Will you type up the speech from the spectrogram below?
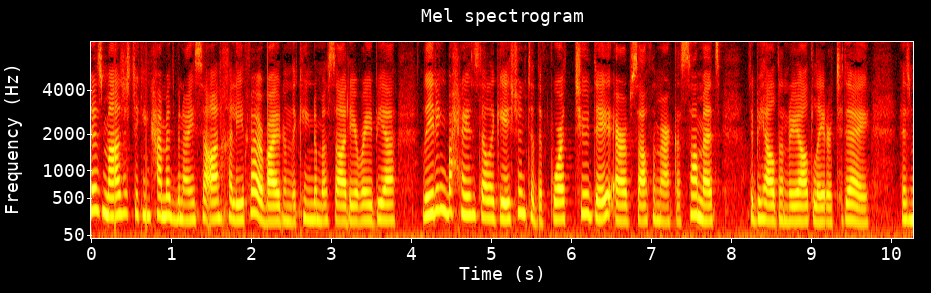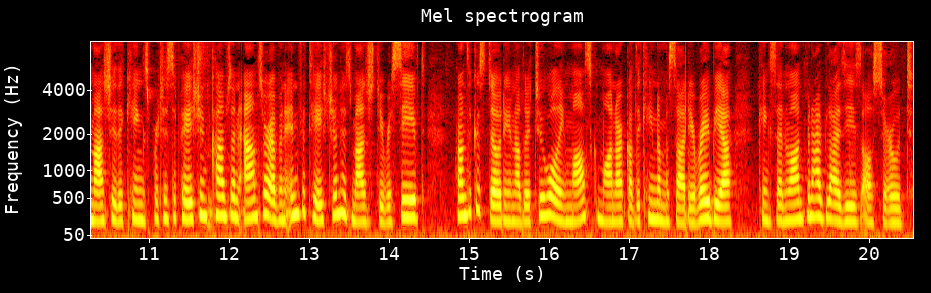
His Majesty King Hamad bin Isa Al Khalifa arrived in the Kingdom of Saudi Arabia, leading Bahrain's delegation to the fourth two day Arab South America Summit to be held in Riyadh later today. His Majesty the King's participation comes in answer of an invitation His Majesty received from the custodian of the two holy mosque, monarch of the Kingdom of Saudi Arabia, King Salman bin Abdulaziz Al Saud.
